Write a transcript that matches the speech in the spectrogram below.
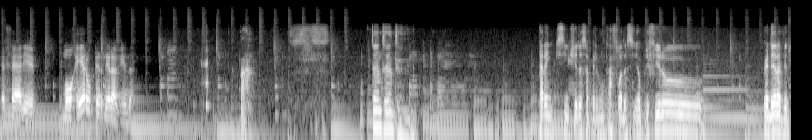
prefere morrer ou perder a vida? Pá. Tum, tum, tum. Pera aí, em que sentido essa pergunta? Ah, foda-se. Eu prefiro. Perder a vida.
